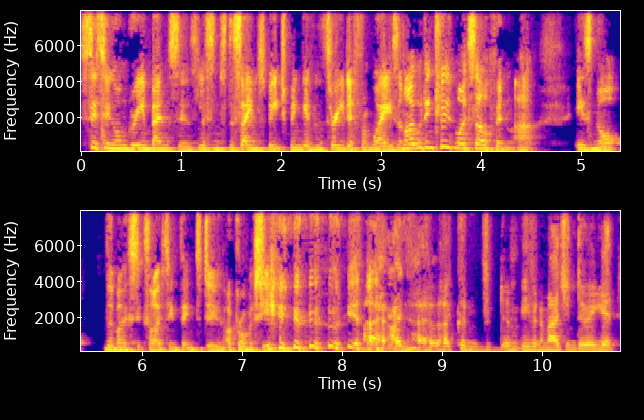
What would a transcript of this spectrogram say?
Sitting on green benches, listen to the same speech being given three different ways, and I would include myself in that, is not the most exciting thing to do. I promise you. Know? I, I know. I couldn't even imagine doing it.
